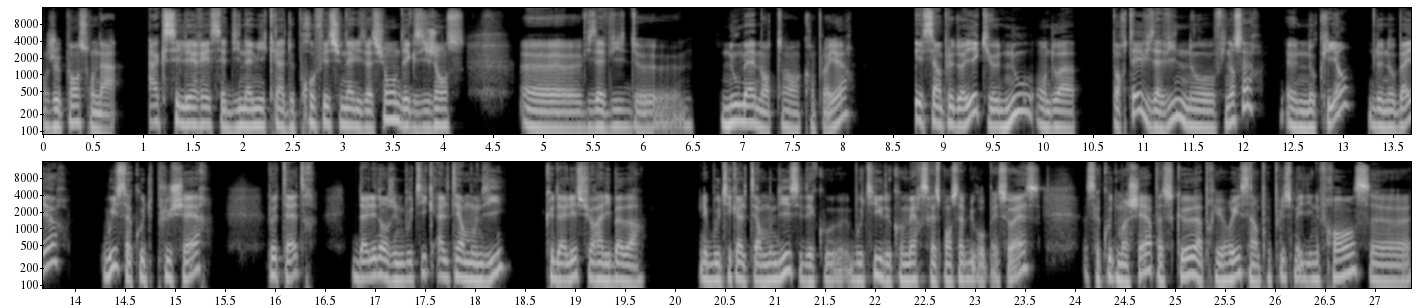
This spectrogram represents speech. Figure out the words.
je pense qu'on a accéléré cette dynamique-là de professionnalisation, d'exigence euh, vis-à-vis de nous-mêmes en tant qu'employeurs. Et c'est un plaidoyer que nous, on doit porter vis-à-vis de nos financeurs, euh, de nos clients, de nos bailleurs. Oui, ça coûte plus cher, peut-être, d'aller dans une boutique Altermundi que d'aller sur Alibaba. Les boutiques Altermundi, c'est des boutiques de commerce responsables du groupe SOS. Ça coûte moins cher parce que, a priori, c'est un peu plus made in France, euh,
